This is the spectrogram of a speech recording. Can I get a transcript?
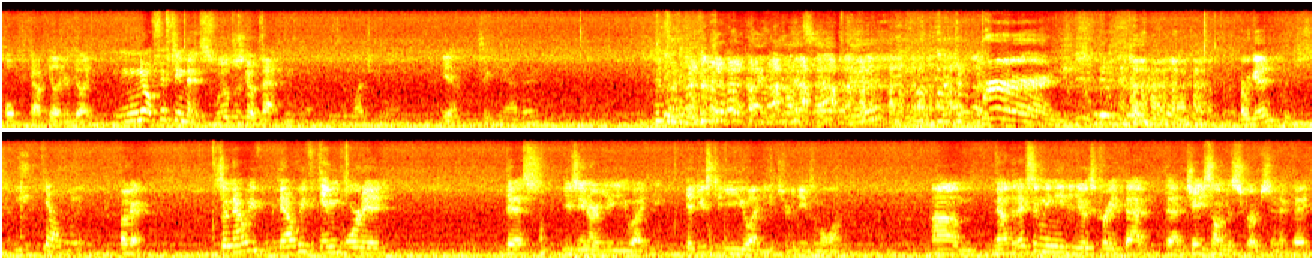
pull up the calculator and be like, no, 15 minutes. We'll just go to that. and back." Is the lunch meal Yeah. together? Burn! Are we good? Yeah. Okay. So now we've now we've imported this using our UUID. Get used to UUIDs. You're going to use them a lot. Um, now, the next thing we need to do is create that, that JSON description, okay?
